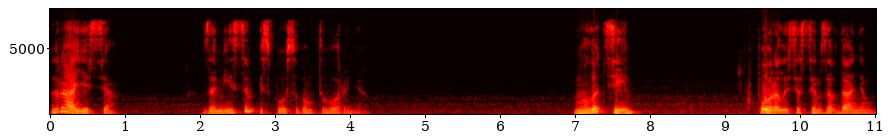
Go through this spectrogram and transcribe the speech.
граєся за місцем і способом творення. Молодці! Впоралися з цим завданням.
